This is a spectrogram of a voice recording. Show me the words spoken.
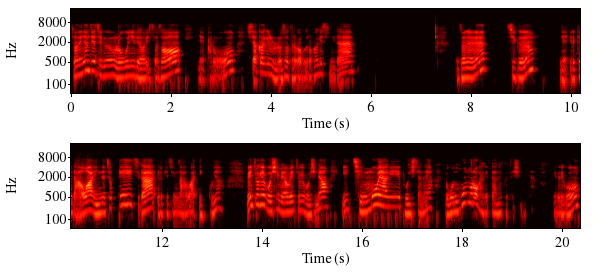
저는 현재 지금 로그인이 되어 있어서 네, 바로 시작하기를 눌러서 들어가 보도록 하겠습니다. 저는 지금 네, 이렇게 나와 있는 첫 페이지가 이렇게 지금 나와 있고요. 왼쪽에 보시면 왼쪽에 보시면 이 집 모양이 보이시잖아요. 요거는 홈으로 가겠다는 그 뜻입니다. 네, 그리고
